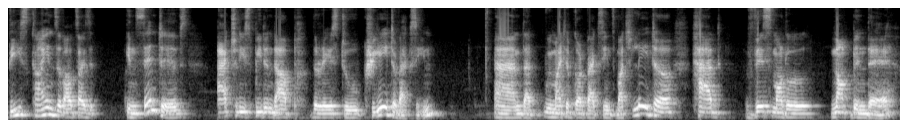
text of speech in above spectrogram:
these kinds of outside incentives actually speeded up the race to create a vaccine, and that we might have got vaccines much later had this model not been there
